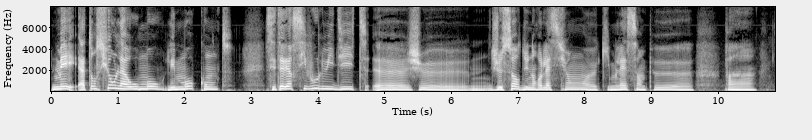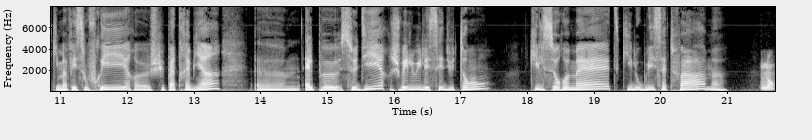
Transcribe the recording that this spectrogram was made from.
mais attention là aux mots, les mots comptent. C'est-à-dire si vous lui dites, euh, je, je sors d'une relation qui me laisse un peu, enfin, qui m'a fait souffrir, je suis pas très bien, euh, elle peut se dire, je vais lui laisser du temps, qu'il se remette, qu'il oublie cette femme. Non.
